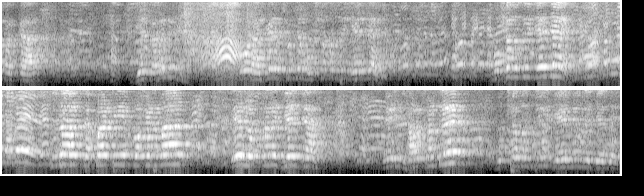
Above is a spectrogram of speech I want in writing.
सरकार जेल गला कि नहीं हाँ। वो राज्य छोड़ के मुख्यमंत्री जेल जाए मुख्यमंत्री जेल जाए चूरा चपाटी पकड़मार ये लोग माने जेल जाए मेरी झारखंड रे मुख्यमंत्री जेल में उनके जेल जाए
